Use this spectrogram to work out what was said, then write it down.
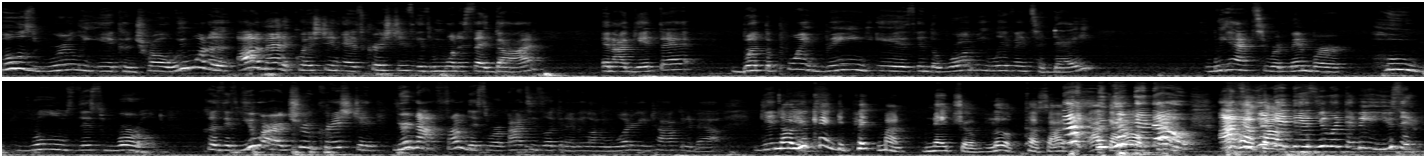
who's really in control? We want to automatic question as Christians is we want to say God, and I get that. But the point being is, in the world we live in today, we have to remember who rules this world. Because if you are a true Christian, you're not from this world. Auntie's looking at me like, "What are you talking about?" Get no, this. you can't depict my nature of look because I, I got all. no, Auntie, you all, did this. You looked at me. You said,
